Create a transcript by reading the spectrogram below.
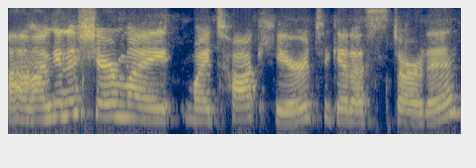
um, I'm going to share my, my talk here to get us started.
